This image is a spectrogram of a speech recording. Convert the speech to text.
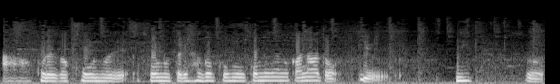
ああ、これがコウノで、コウノトリ育むお米なのかなという、ね、そう。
